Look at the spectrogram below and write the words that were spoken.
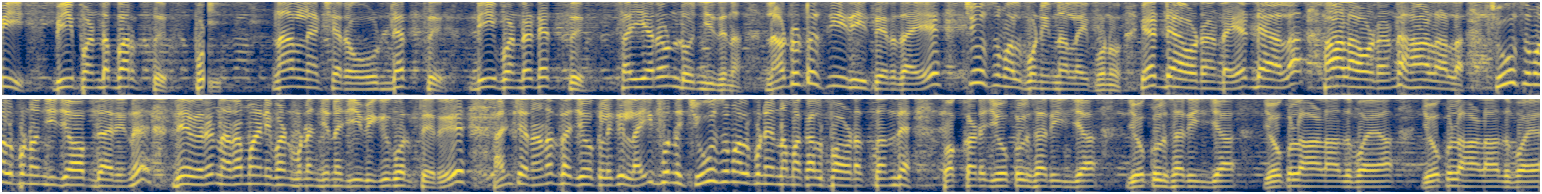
B. B ಪಂಡ ಬರ್ತ್. ನಾಲ್ನೇ ಅಕ್ಷರವು ಡೆತ್. ಡಿ ಪಂಡ ಡೆತ್. ಸಯ್ಯರ ಉಂಡು ಒಂಜಿ ದಿನ ಸೀದಿ ತೆರೆದಾಯೆ. ಚೂಸು ಮಲ್ಪು ನಿನ್ನ ಲೈಫುನು. ಎಡ್ಡೆ ಆವಡಂಡ, ಎಡ್ಡೆ ಅಲ್ಲ ಹಾಳ ಆವಡಂಡ ಹಾಳಲ್ಲ ಚೂಸು ಮಲ್ಪುನ ಒಂಜಿ ಜವಾಬ್ದಾರಿನ ದೇವರು ನರಮಾಣಿ ಪಂಡ್ಪುಣಂಚಿನ ಜೀವಿಗೆ ಕೊರ್ತೇರು. ಅಂಚ ನನತ ಜೋಕ್ಲಿಗೆ ಲೈಫ್ನು ಚೂಸು ಮಲ್ಪುಣೆ ನಮ್ಮ ಕಲ್ಪ ತಂದೆ ಒಕ್ಕಡೆ ಜೋಕುಲು ಸರಿಜ್ಜ ಜೋಕುಲು ಸರಿಜ್ಜ ಜೋಕುಲು ಹಾಳಾದ ಭಯ ಜೋಕುಲು ಹಾಳಾದ ಭಯ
